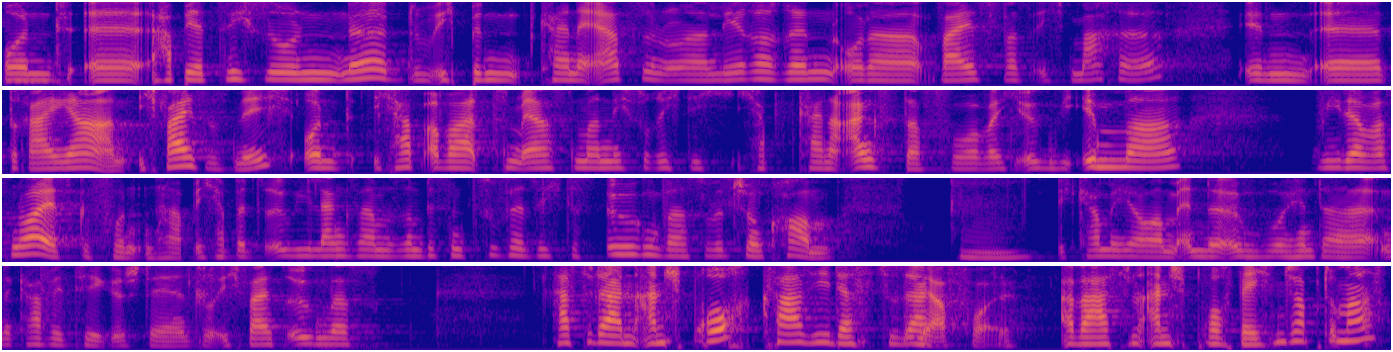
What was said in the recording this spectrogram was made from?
und äh, habe jetzt nicht so ein, ne, ich bin keine Ärztin oder Lehrerin oder weiß, was ich mache in äh, drei Jahren. Ich weiß es nicht und ich habe aber zum ersten Mal nicht so richtig, ich habe keine Angst davor, weil ich irgendwie immer wieder was Neues gefunden habe. Ich habe jetzt irgendwie langsam so ein bisschen Zuversicht, dass irgendwas wird schon kommen. Ich kann mich auch am Ende irgendwo hinter eine Kaffeetheke stellen. So, ich weiß irgendwas. Hast du da einen Anspruch quasi, dass du sagst, Ja, voll. aber hast du einen Anspruch, welchen Job du machst?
